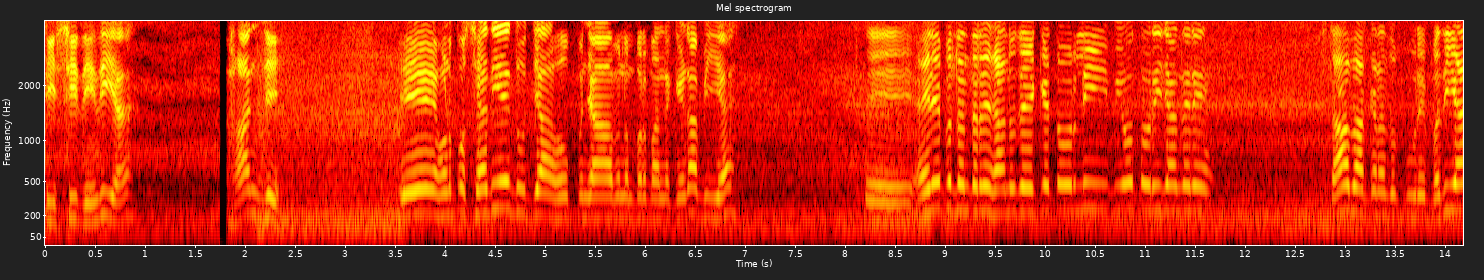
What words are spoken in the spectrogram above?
ਟੀਸੀ ਦਿੰਦੀ ਆ। ਹਾਂਜੀ। ਇਹ ਹੁਣ ਪੁੱਛਿਆ ਦੀ ਇਹ ਦੂਜਾ ਉਹ ਪੰਜਾਬ ਨੰਬਰ 1 ਕਿਹੜਾ ਵੀ ਹੈ ਤੇ ਇਹਨੇ ਪਤੰਦਰ ਨੇ ਸਾਨੂੰ ਦੇਖ ਕੇ ਤੋਰ ਲਈ ਵੀ ਉਹ ਤੋਰੀ ਜਾਂਦੇ ਨੇ। ਸਟਾਫ ਆਕਰਾਂ ਤੋਂ ਪੂਰੇ ਵਧੀਆ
